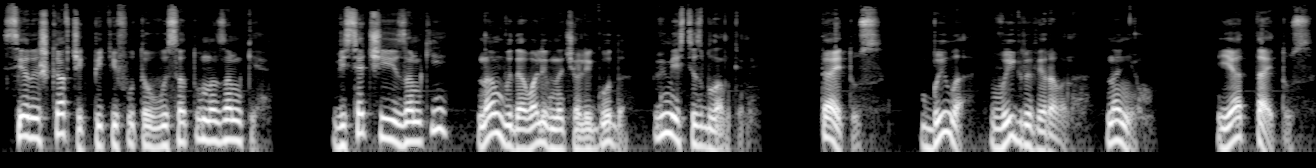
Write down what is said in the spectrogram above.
Серый шкафчик пяти футов в высоту на замке. Висячие замки нам выдавали в начале года вместе с бланками. Тайтус было выгравировано на нем. Я Тайтус,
